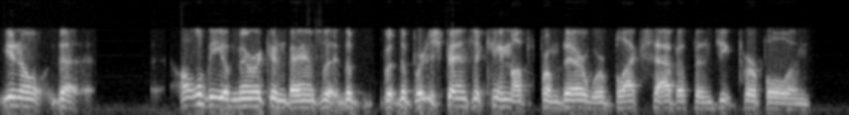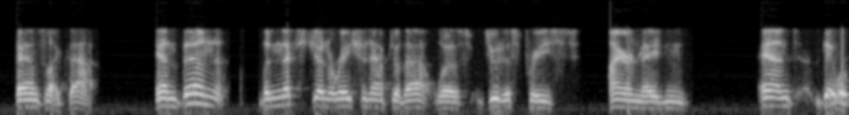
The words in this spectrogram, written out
you know the all the American bands, the, the the British bands that came up from there were Black Sabbath and Deep Purple and bands like that, and then the next generation after that was Judas Priest, Iron Maiden, and they were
